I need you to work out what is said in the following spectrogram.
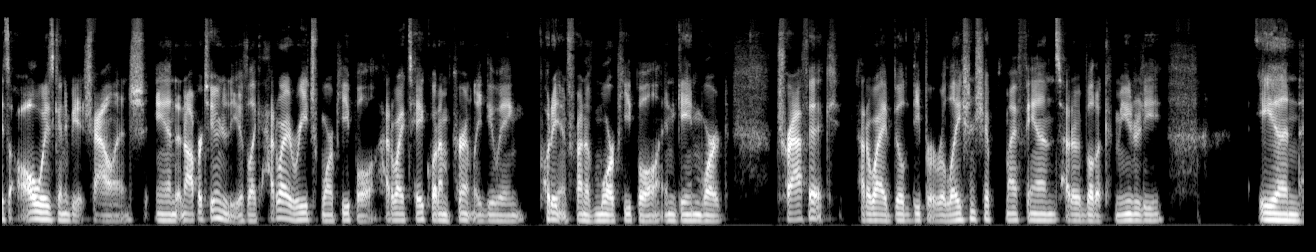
It's always going to be a challenge and an opportunity of like, how do I reach more people? How do I take what I'm currently doing, put it in front of more people and gain more traffic? How do I build deeper relationship with my fans? How do I build a community? And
